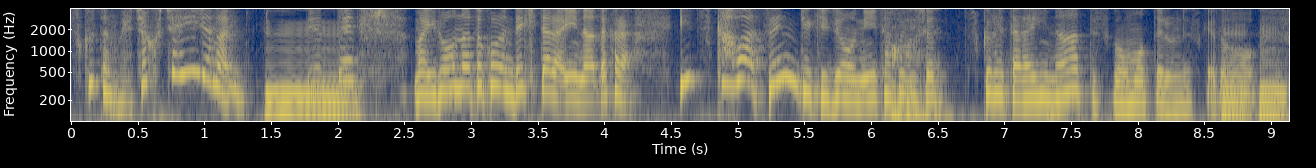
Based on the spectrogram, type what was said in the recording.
作ったらめちゃくちゃいいじゃないって言って、まあいろんなところにできたらいいな。だから、いつかは全劇場に託児所作れたらいいなってすごい思ってるんですけど、うんうん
